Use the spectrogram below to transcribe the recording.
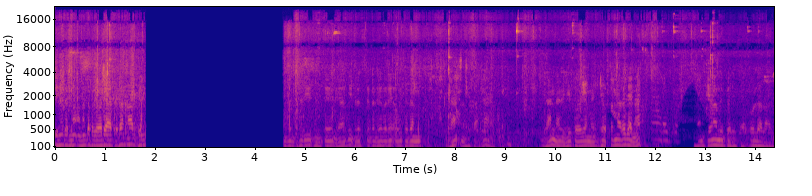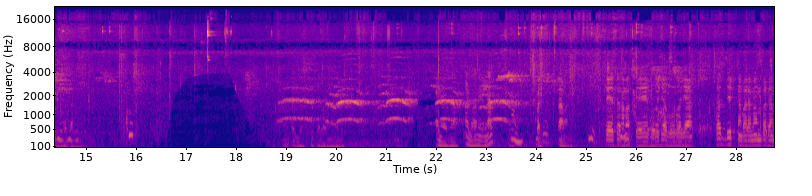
ದಿನಧರ್ಮ ಅನಂತ ಪ್ರಯೋಜಯ ಪ್ರಸನ್ನಾರ್ಥ ದೇವರೇ ಔಷಧಂ ಧ್ಯಾನ ವಿಹಿತೋಯಂ ಮಧ್ಯ ಉತ್ತಮ ರಜೆನಾ. ನಾನು ಕೇಳೋದು ಕರೀತೆ ಒಳ್ಳೆಲ್ಲ ನಮಸ್ತೆ ಪುರುಷ ಪೂರ್ವಜ ತದ್ದಿಷ್ಣ ಪರಮಂ ಪದಂ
